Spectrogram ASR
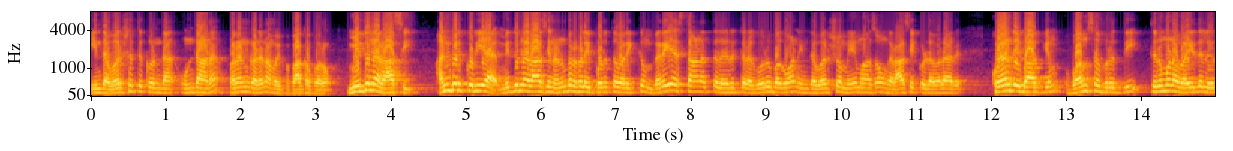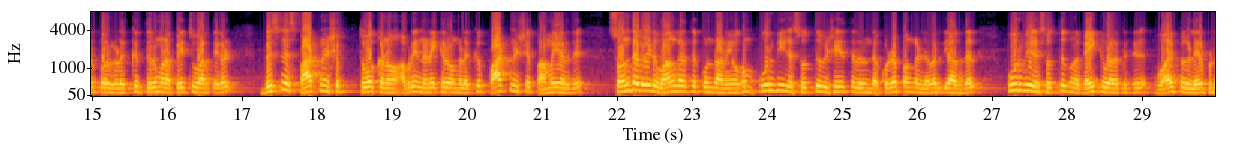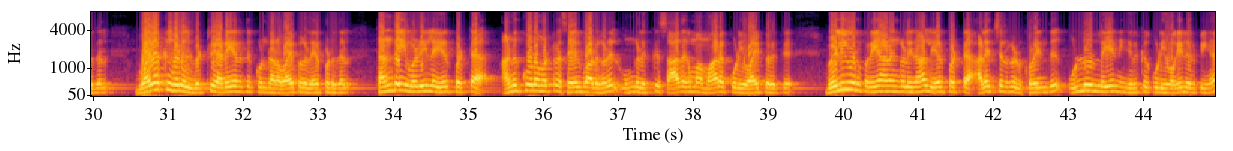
இந்த வருஷத்துக்கு உண்டா உண்டான பலன்களை நம்ம இப்போ பார்க்க போகிறோம் மிதுன ராசி. அன்பிற்குரிய மிதுன ராசி நண்பர்களை பொறுத்த வரைக்கும் விரயஸ்தானத்தில் இருக்கிற குரு பகவான் இந்த வருஷம் மே மாதம் உங்கள் ராசிக்குள்ள வராரு. குழந்தை பாக்கியம் வம்ச விருத்தி திருமண வயதில் இருப்பவர்களுக்கு திருமண பேச்சுவார்த்தைகள் பிஸ்னஸ் பார்ட்னர்ஷிப் துவக்கணும் அப்படின்னு நினைக்கிறவங்களுக்கு பார்ட்னர்ஷிப் அமையிறது சொந்த வீடு வாங்குறதுக்கு உண்டான யோகம் பூர்வீக சொத்து விஷயத்தில் இருந்த குழப்பங்கள் நிவர்த்தியாகுதல் பூர்வீக சொத்து கைக்கு வரத்துக்கு வாய்ப்புகள் ஏற்படுதல் வழக்குகளில் வெற்றி அடையறதுக்கு உண்டான வாய்ப்புகள் ஏற்படுதல் தந்தை வழியில் ஏற்பட்ட அனுகூலமற்ற செயல்பாடுகளில் உங்களுக்கு சாதகமாக மாறக்கூடிய வாய்ப்பு இருக்குது வெளியூர் பிரயாணங்களினால் ஏற்பட்ட அலைச்சல்கள் குறைந்து உள்ளூர்லேயே நீங்கள் இருக்கக்கூடிய வகையில் இருப்பீங்க.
